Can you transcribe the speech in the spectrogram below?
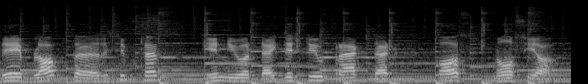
They block the receptors in your digestive tract that cause nausea.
